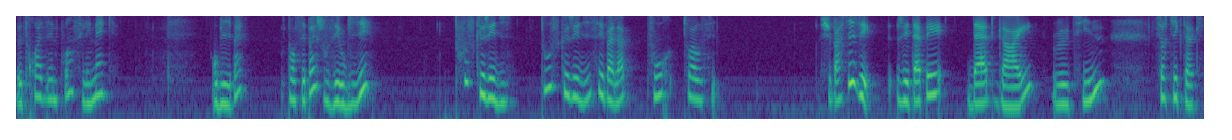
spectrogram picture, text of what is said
Le troisième point, c'est les mecs. Oubliez pas, pensez pas que je vous ai oublié. Tout ce que j'ai dit, tout ce que j'ai dit, c'est valable pour toi aussi. Je suis partie, j'ai tapé That Guy Routine sur TikTok.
